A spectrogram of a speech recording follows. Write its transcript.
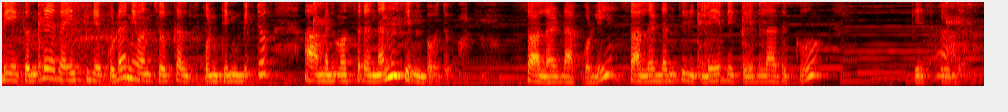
ಬೇಕಂದರೆ ರೈಸಿಗೆ ಕೂಡ ನೀವು ಒಂಚೂರು ಕಲಿಸ್ಕೊಂಡು ತಿನ್ಬಿಟ್ಟು ಆಮೇಲೆ ಮೊಸರನ್ನೂ ತಿನ್ಬೋದು. ಸಾಲಡ್ ಹಾಕ್ಕೊಳ್ಳಿ ಸಾಲಡ್ ಅಂತೂ ಇರಲೇಬೇಕು ಎಲ್ಲದಕ್ಕೂ. ಬೇಸಿಗೆ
